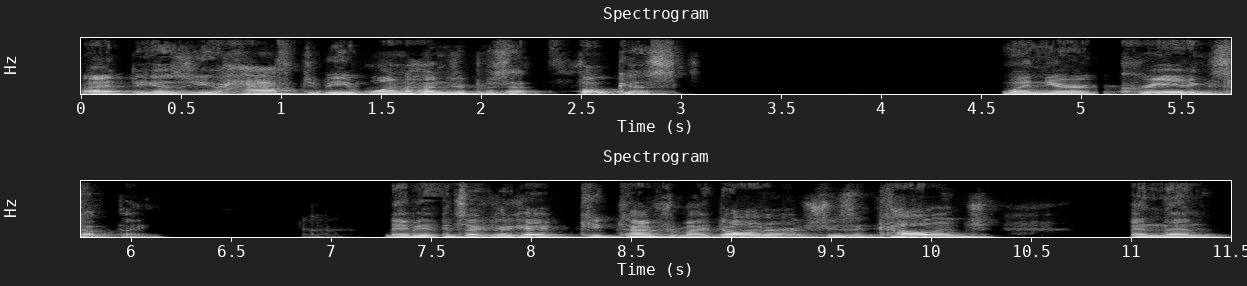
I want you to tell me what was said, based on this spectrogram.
right? Because you have to be 100% focused when you're creating something. Maybe it's like, okay, keep time for my daughter. She's in college. And then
